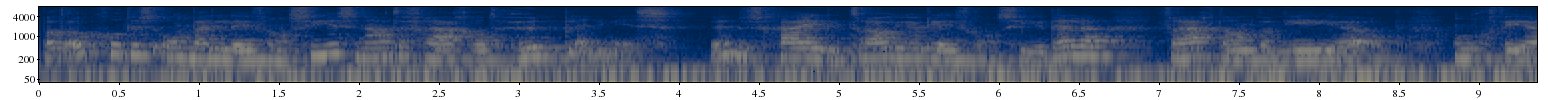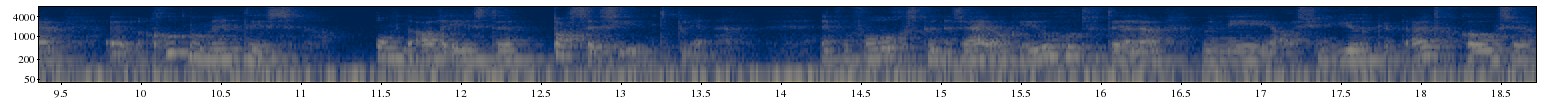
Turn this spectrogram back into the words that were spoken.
Wat ook goed is om bij de leveranciers na te vragen wat hun planning is. Dus ga je die trouwjurkleverancier bellen, vraag dan wanneer je op ongeveer eh, een goed moment is om de allereerste passessie in te plannen. En vervolgens kunnen zij ook heel goed vertellen wanneer je, als je een jurk hebt uitgekozen,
